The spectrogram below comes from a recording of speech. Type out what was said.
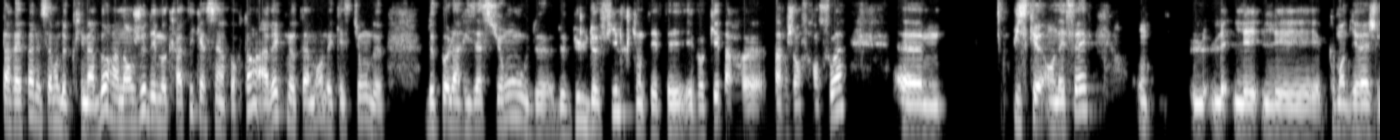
paraît pas nécessairement de prime abord, un enjeu démocratique assez important, avec notamment des questions de, polarisation ou de, de, bulles de filtre qui ont été évoquées par, Jean-François. Puisque, en effet, on, les, les, comment dirais-je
